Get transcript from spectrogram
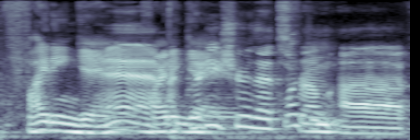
fighting game. Yeah, fighting I'm pretty sure that's Lucky. from uh,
